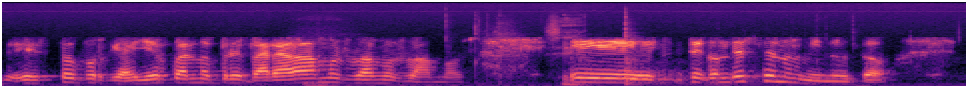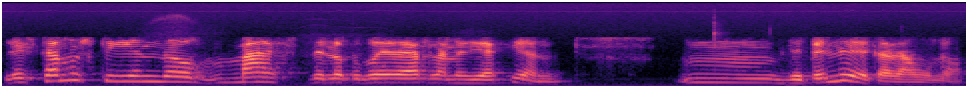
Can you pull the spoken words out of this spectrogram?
esto porque ayer cuando preparábamos, vamos, vamos. Sí. Eh, te contesto en un minuto. ¿Le estamos pidiendo más de lo que puede dar la mediación? Mm, depende de cada uno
